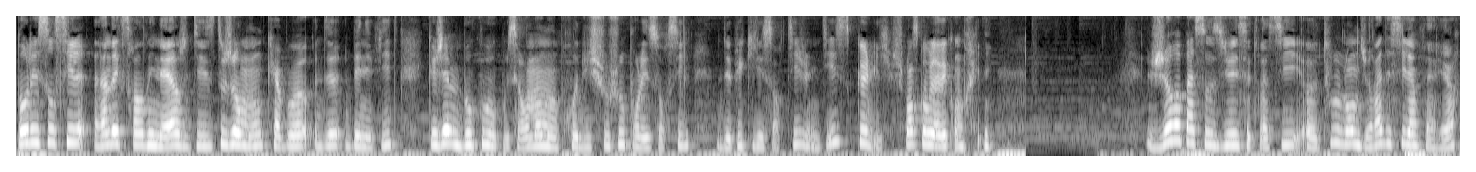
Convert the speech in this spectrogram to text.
Pour les sourcils, rien d'extraordinaire, j'utilise toujours mon Cabro de Benefit que j'aime beaucoup beaucoup. C'est vraiment mon produit chouchou pour les sourcils. Depuis qu'il est sorti, je n'utilise que lui. Je pense que vous l'avez compris. Je repasse aux yeux cette fois-ci euh, tout le long du ras des cils inférieurs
